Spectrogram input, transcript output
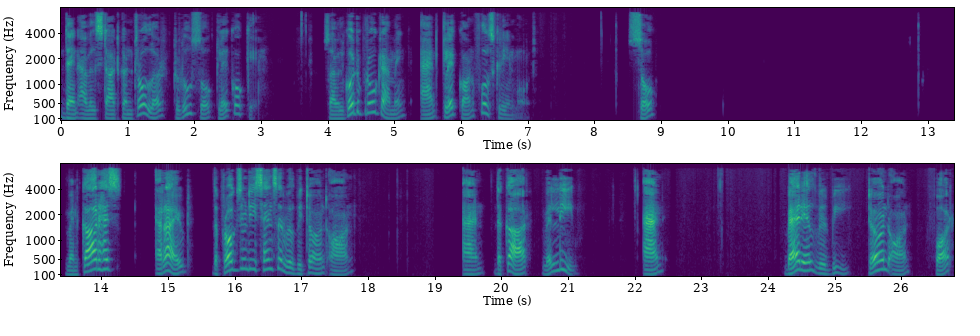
Then I will start controller. To do so, click OK. So I will go to programming and click on full screen mode. So when car has arrived, the proximity sensor will be turned on and the car will leave and barrier will be turned on for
